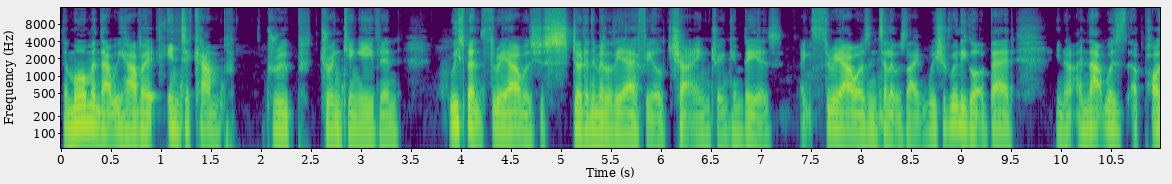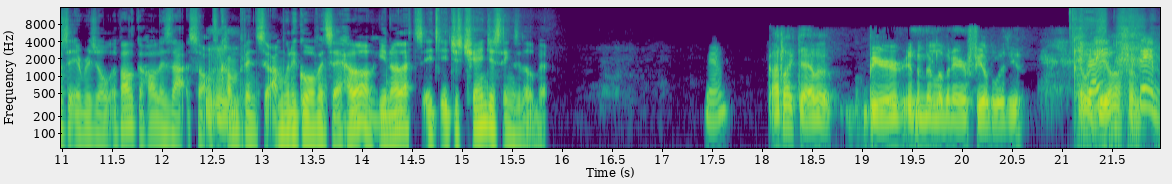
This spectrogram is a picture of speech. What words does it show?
The moment that we have an intercamp group drinking evening, we spent three hours just stood in the middle of the airfield chatting, drinking beers, like three hours until it was like we should really go to bed, you know. And that was a positive result of alcohol. Is that sort of mm-hmm. confidence? I'm going to go over and say hello. You know, that's it. It just changes things a little bit. Yeah. I'd like to have a beer in the middle of an airfield with you. That would right? be awesome. Same.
